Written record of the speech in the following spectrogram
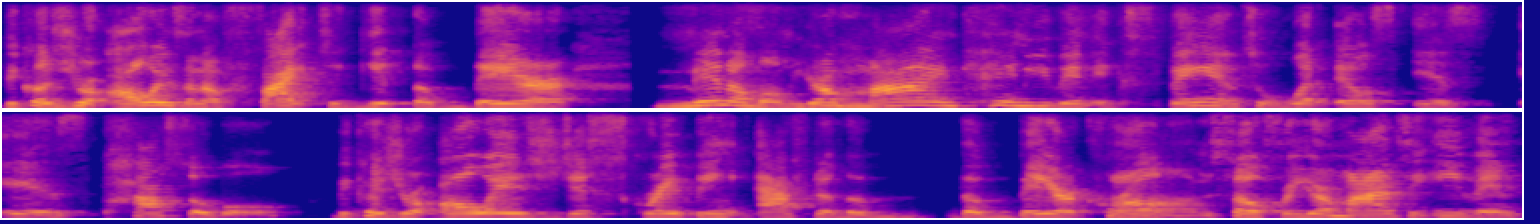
because you're always in a fight to get the bare minimum. Your mind can't even expand to what else is is possible because you're always just scraping after the the bare crumbs so for your mind to even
